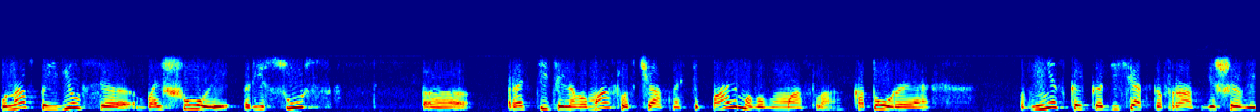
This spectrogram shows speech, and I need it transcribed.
у нас появился большой ресурс э, растительного масла, в частности пальмового масла, которое в несколько десятков раз дешевле,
